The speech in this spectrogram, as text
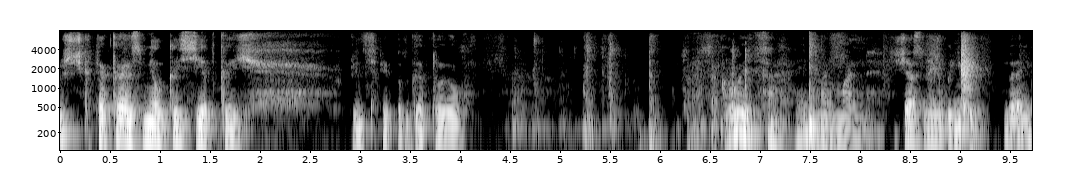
Крышечка такая с мелкой сеткой. В принципе, подготовил. закроется и нормально. Сейчас лишь бы не, да, не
